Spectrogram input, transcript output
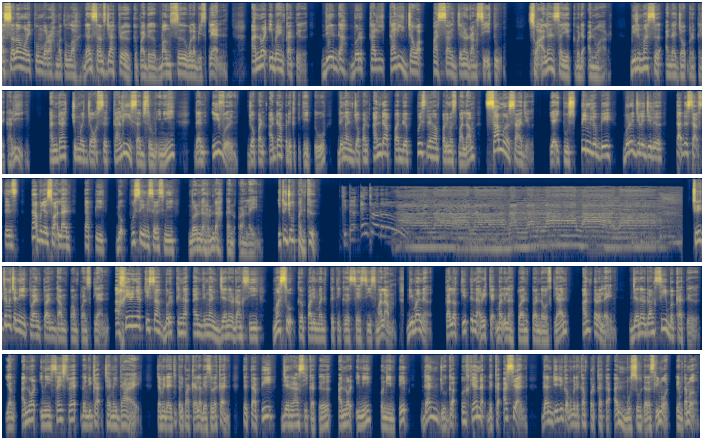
Assalamualaikum warahmatullahi dan salam sejahtera kepada bangsa Wallaby sekalian. Anwar Ibrahim kata, dia dah berkali-kali jawab pasal Jeneral Rangsi itu. Soalan saya kepada Anwar, bila masa anda jawab berkali-kali? Anda cuma jawab sekali saja sebelum ini dan even jawapan anda pada ketika itu dengan jawapan anda pada persidangan parlimen semalam sama saja iaitu spin lebih, berjela-jela, tak ada substance, tak banyak soalan tapi duk pusing di sana sini merendah-rendahkan orang lain. Itu jawapan ke? Kita intro dulu. Cerita macam ni tuan-tuan dan puan-puan sekalian. Akhirnya kisah berkenaan dengan General Rangsi masuk ke parlimen ketika sesi semalam. Di mana kalau kita nak recap baliklah tuan-tuan dan sekalian, antara lain General Rangsi berkata yang Anwar ini saya sweat dan juga camedai. Camedai itu tak dipakai lah biasalah kan. Tetapi General Rangsi kata Anwar ini pengintip dan juga pengkhianat dekat ASEAN. Dan dia juga menggunakan perkataan musuh dalam selimut. Yang pertama.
